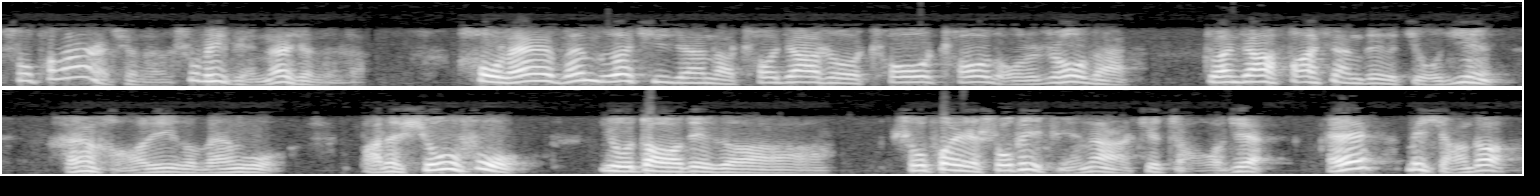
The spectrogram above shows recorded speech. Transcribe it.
收破烂儿去了，收废品那去了。后来文革期间呢，抄家时候抄抄走了之后呢，专家发现这个九进很好的一个文物，把它修复，又到这个收破烂收废品那儿去找去，哎，没想到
